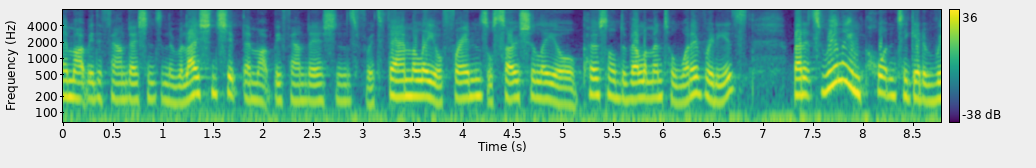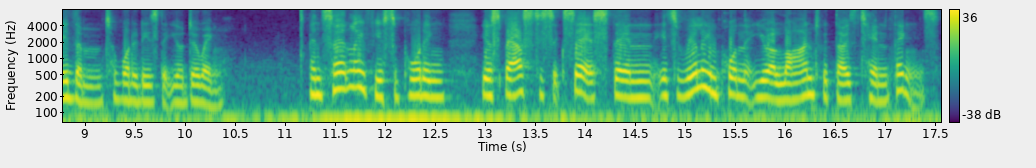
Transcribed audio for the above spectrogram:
they might be the foundations in the relationship, they might be foundations with family or friends or socially or personal development or whatever it is. But it's really important to get a rhythm to what it is that you're doing. And certainly if you're supporting your spouse to success, then it's really important that you're aligned with those 10 things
